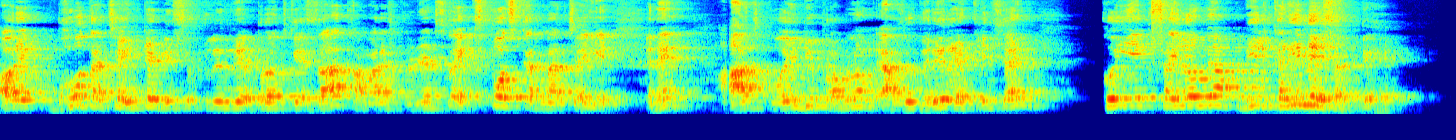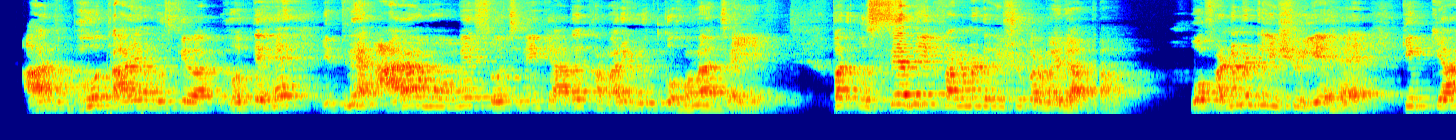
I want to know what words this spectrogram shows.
और एक बहुत अच्छा इंटरडिसिप्लिनरी अप्रोच के साथ हमारे स्टूडेंट्स को एक्सपोज करना चाहिए। यानी आज कोई भी problem as you very rightly said कोई एक साइलो में आप डील कर ही नहीं सकते हैं। आज बहुत आयाम उसके होते हैं, इतने आयामों में सोचने की आदत हमारे यूथ को होना चाहिए। पर उससे भी एक फंडामेंटल इश्यू पर मैं जाता हूँ। वो फंडामेंटल इश्यू ये है कि क्या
